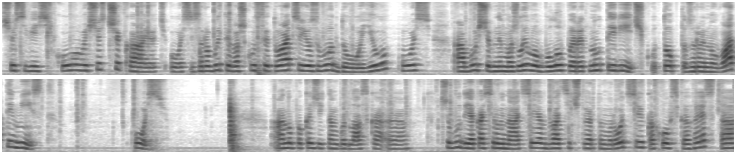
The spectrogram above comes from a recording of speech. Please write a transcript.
Щось військове, щось чекають. Ось, зробити важку ситуацію з водою. Ось. Або щоб неможливо було перетнути річку, тобто зруйнувати міст. Ось. А ну покажіть нам, будь ласка, е, чи буде якась руйнація в 24-му році Каховська ГЕС та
